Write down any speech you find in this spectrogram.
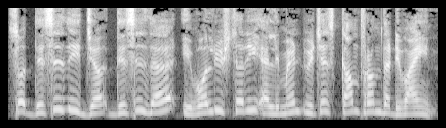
so this is the this is the evolutionary element which has come from the divine,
